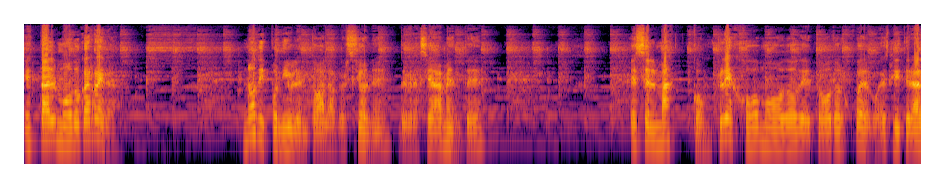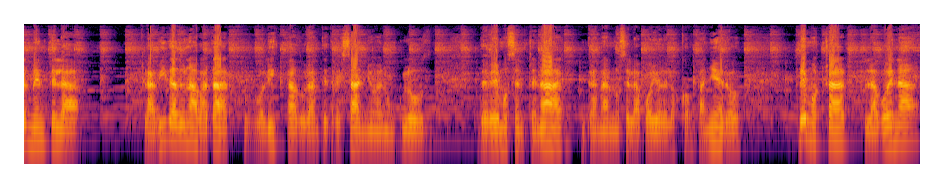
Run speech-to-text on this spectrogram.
Está el modo carrera. No disponible en todas las versiones, desgraciadamente. Es el más complejo modo de todo el juego. Es literalmente la, la vida de un avatar futbolista durante tres años en un club. Debemos entrenar, ganarnos el apoyo de los compañeros, demostrar la buena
